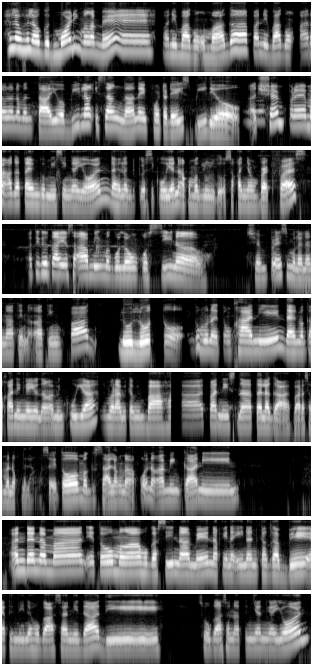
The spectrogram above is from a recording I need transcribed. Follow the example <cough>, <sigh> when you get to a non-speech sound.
Hello, hello, good morning mga me! Panibagong umaga, panibagong araw na naman tayo bilang isang nanay for today's video. At syempre, maaga tayong gumising ngayon dahil nag-request si kuya na ako magluluto sa kanyang breakfast. At ito tayo sa aming magulong kusina. Syempre, simulan na natin ang ating pagluluto. Kain ko muna itong kanin dahil magkakanin ngayon ang aming kuya. Marami kaming bahay at panis na talaga para sa manok na lang. So ito, magsalang na ako ng aming kanin. And then naman, itong mga hugasin namin na kinainan kagabi at hindi na hugasan ni daddy. So hugasan natin yan ngayon.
